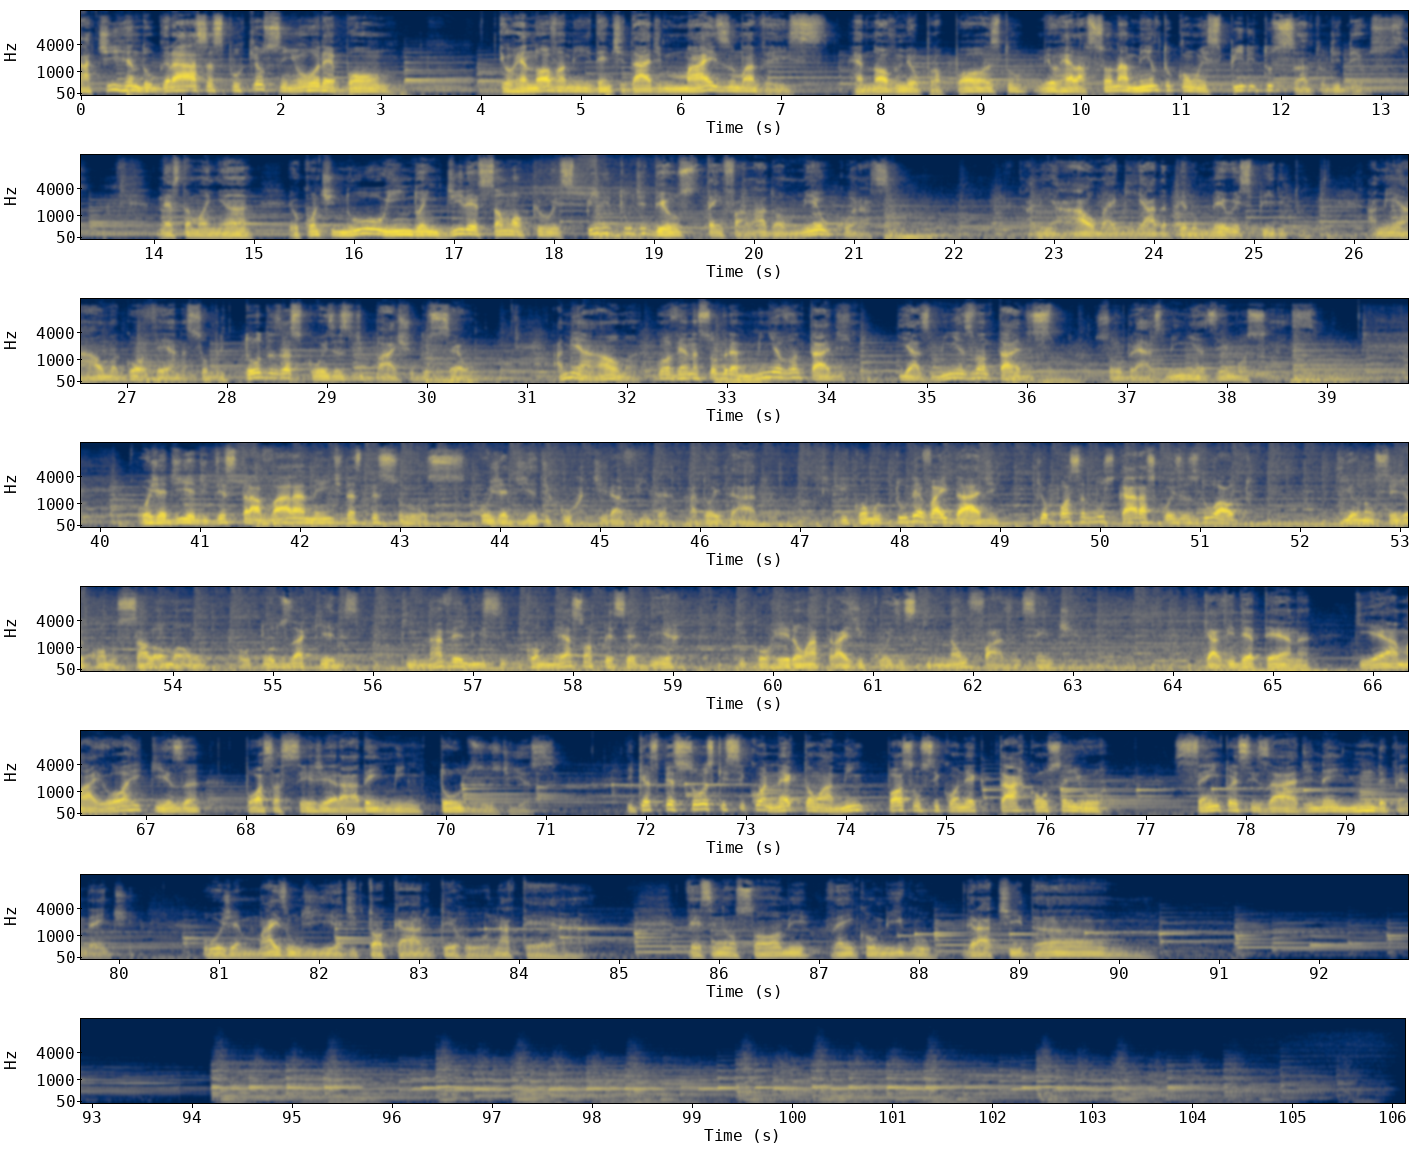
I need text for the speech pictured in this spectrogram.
A ti rendo graças porque o Senhor é bom. Eu renovo a minha identidade mais uma vez. Renovo meu propósito, meu relacionamento com o Espírito Santo de Deus. Nesta manhã, eu continuo indo em direção ao que o Espírito de Deus tem falado ao meu coração. A minha alma é guiada pelo meu espírito a minha alma governa sobre todas as coisas debaixo do céu. A minha alma governa sobre a minha vontade e as minhas vontades sobre as minhas emoções. Hoje é dia de destravar a mente das pessoas. Hoje é dia de curtir a vida adoidado. E como tudo é vaidade, que eu possa buscar as coisas do alto, que eu não seja como Salomão ou todos aqueles que na velhice começam a perceber que correram atrás de coisas que não fazem sentido. Que a vida eterna, que é a maior riqueza, possa ser gerada em mim todos os dias. E que as pessoas que se conectam a mim possam se conectar com o Senhor, sem precisar de nenhum dependente. Hoje é mais um dia de tocar o terror na terra. Vê se não some, vem comigo. Gratidão.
